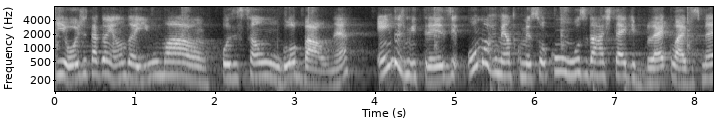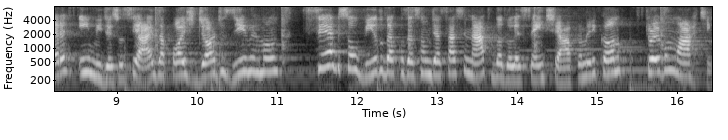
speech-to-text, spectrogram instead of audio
E hoje está ganhando aí uma posição global, né? Em 2013, o movimento começou com o uso da hashtag Black Lives Matter em mídias sociais após George Zimmerman ser absolvido da acusação de assassinato do adolescente afro-americano Trayvon Martin.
